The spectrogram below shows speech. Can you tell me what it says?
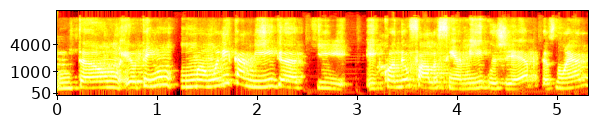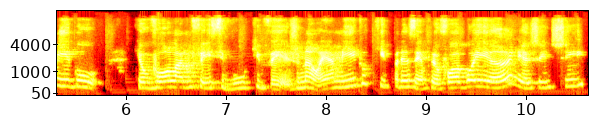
Então, eu tenho uma única amiga que, e quando eu falo assim, amigos de épocas, não é amigo que eu vou lá no Facebook e vejo, não, é amigo que, por exemplo, eu vou a Goiânia, a gente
